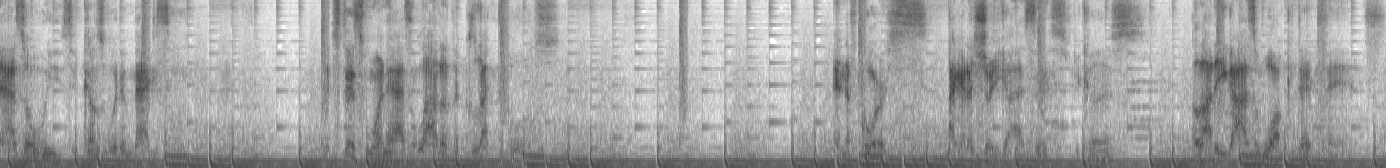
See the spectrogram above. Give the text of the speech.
And as always, it comes with a magazine. Which this one has a lot of the collectibles. And of course, I gotta show you guys this because a lot of you guys are Walking Dead fans.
